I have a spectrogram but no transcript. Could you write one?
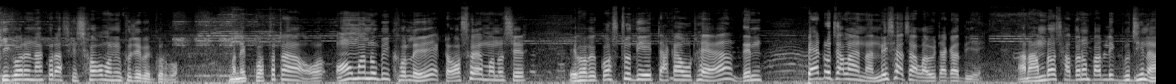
কি করে না করে আজকে সব আমি খুঁজে বের করব। মানে কতটা অমানবিক হলে একটা অসহায় মানুষের এভাবে কষ্ট দিয়ে টাকা উঠায় দেন প্যাটও চালায় না, নেশা চালায় ওই টাকা দিয়ে। আর আমরাও সাধারণ পাবলিক বুঝি না,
